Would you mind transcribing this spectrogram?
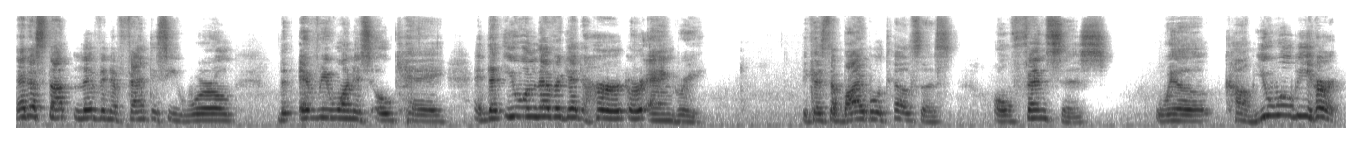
Let us not live in a fantasy world that everyone is okay and that you will never get hurt or angry. Because the Bible tells us offenses will come. You will be hurt.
